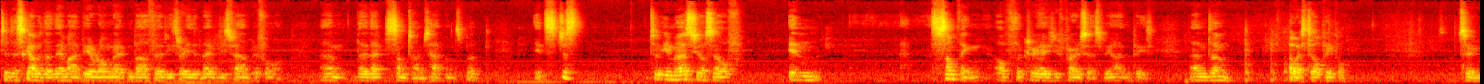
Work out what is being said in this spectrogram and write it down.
to discover that there might be a wrong note in bar 33 that nobody's found before, um, though that sometimes happens, but it's just to immerse yourself in something of the creative process behind the piece. And um, I always tell people to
